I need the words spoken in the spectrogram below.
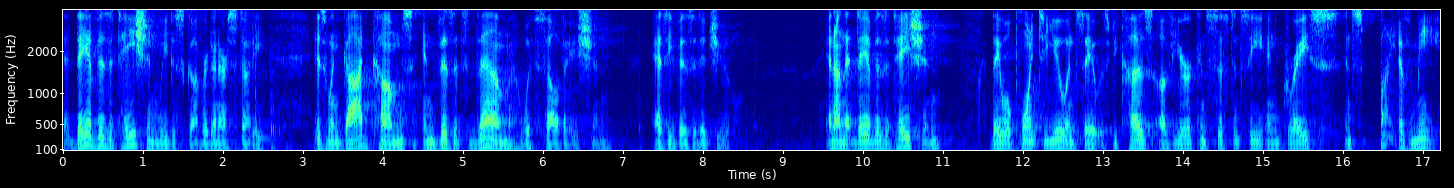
That day of visitation, we discovered in our study, is when God comes and visits them with salvation as he visited you. And on that day of visitation, they will point to you and say, It was because of your consistency and grace in spite of me.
